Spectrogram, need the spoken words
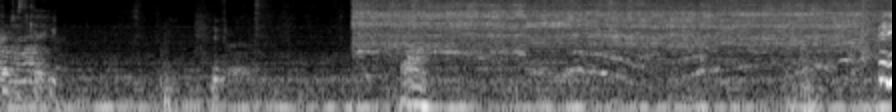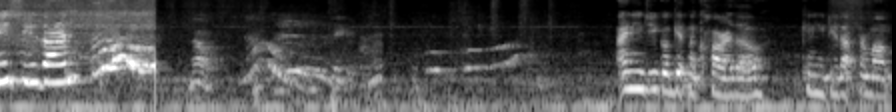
I'm just kidding. Spinny shoes on. No. I need you to go get in the car though. Can you do that for mom?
